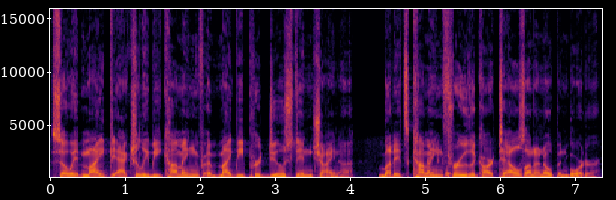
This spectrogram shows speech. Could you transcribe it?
So it might actually be coming, it might be produced in China, but it's coming through the cartels on an open border.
